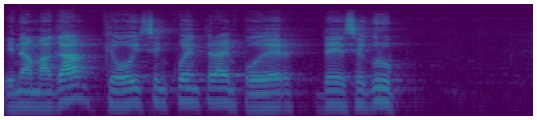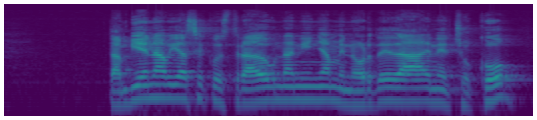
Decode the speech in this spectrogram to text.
en Amagá, que hoy se encuentra en poder de ese grupo. También había secuestrado a una niña menor de edad en el Chocó,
